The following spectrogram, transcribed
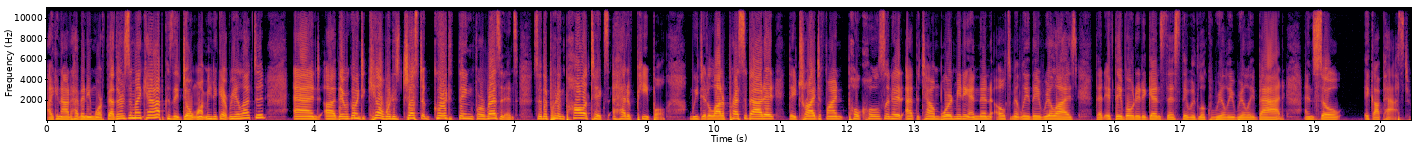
I cannot have any more feathers in my cap because they don't want me to get reelected. And uh, they were going to kill what is just a good thing for residents. So they're putting politics ahead of people. We did a lot of press about it. They tried to find poke holes in it at the town board meeting. And then ultimately they realized that if they voted against this, they would look really, really bad. And so it got passed.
